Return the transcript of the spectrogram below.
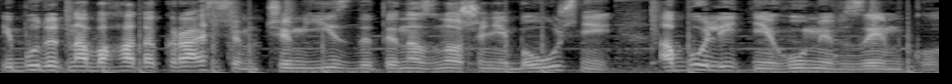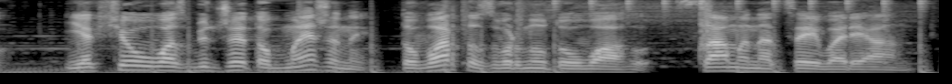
і будуть набагато кращим, чим їздити на зношеній баушній або літній гумі взимку. Якщо у вас бюджет обмежений, то варто звернути увагу саме на цей варіант.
